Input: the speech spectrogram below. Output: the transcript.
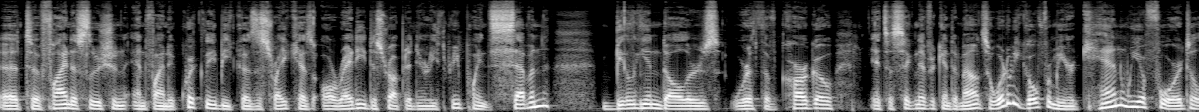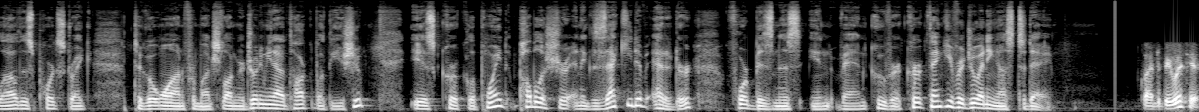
uh, to find a solution and find it quickly because the strike has already disrupted nearly $3.7 billion worth of cargo. It's a significant amount. So, where do we go from here? Can we afford to allow this port strike to go on for much longer? Joining me now to talk about the issue is Kirk Lapointe, publisher and executive editor for Business in Vancouver. Kirk, thank you for joining us today. Glad to be with you.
